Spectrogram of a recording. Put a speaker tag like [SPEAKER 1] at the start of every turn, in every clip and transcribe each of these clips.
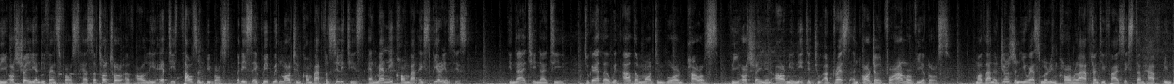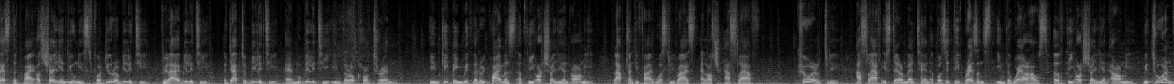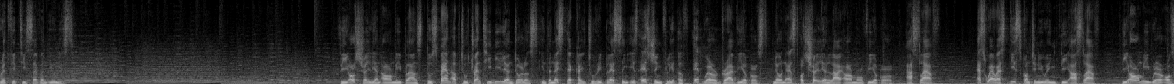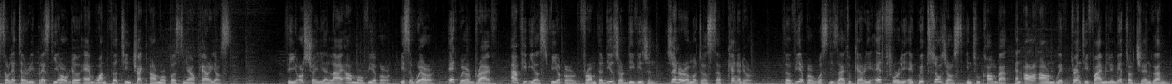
[SPEAKER 1] The Australian Defence Force has a total of only 80,000 people, but is equipped with modern combat facilities and many combat experiences. In 1990, together with other modern world powers, the Australian Army needed to address an order for armored vehicles. More than a dozen US Marine Corps LAV-25 systems have been tested by Australian units for durability, reliability, adaptability and mobility in the local terrain. In keeping with the requirements of the Australian Army, LAV-25 was revised and launched as LAV. Currently, ASLAV is still maintain a positive presence in the warehouse of the Australian Army with 257 units. The Australian Army plans to spend up to $20 billion in the next decade to replacing its aging fleet of eight-wheel drive vehicles known as Australian Light Armour Vehicle, ASLAV. As well as discontinuing the ASLAV, the Army will also later replace the older M113 tracked armor personnel carriers. The Australian Light Armour Vehicle is a wheel, eight-wheel drive, amphibious vehicle from the Diesel Division, General Motors of Canada. The vehicle was designed to carry eight fully equipped soldiers into combat and are armed with 25mm chain gun.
